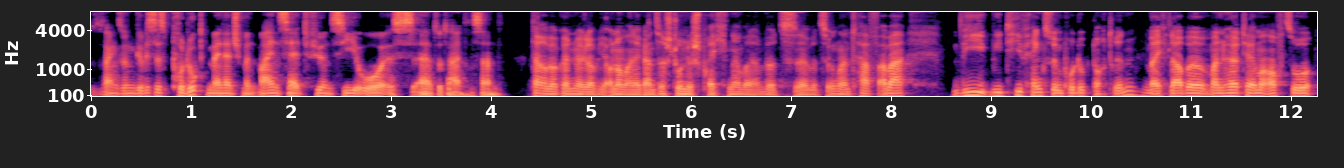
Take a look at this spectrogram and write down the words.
sagen so ein gewisses Produktmanagement-Mindset für einen CEO ist äh, total interessant. Darüber können wir, glaube ich, auch noch mal eine ganze Stunde sprechen, aber dann wird's äh, wird's irgendwann tough. Aber wie, wie tief hängst du im Produkt noch drin? Weil ich glaube, man hört ja immer oft so,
